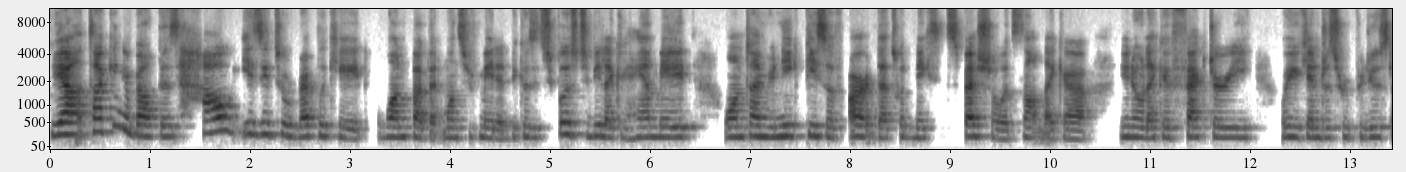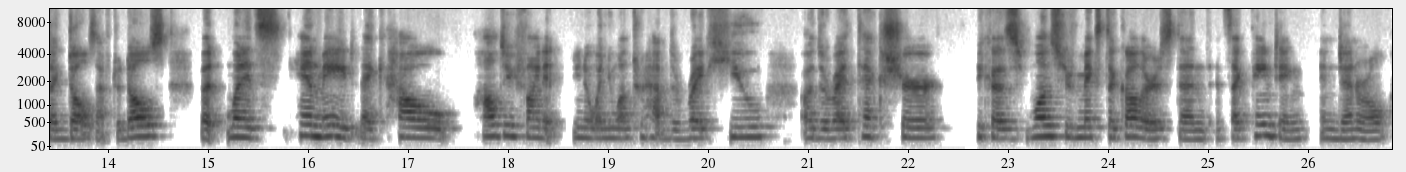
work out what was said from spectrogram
yeah, talking about this, how easy to replicate one puppet once you've made it? Because it's supposed to be like a handmade, one-time unique piece of art. That's what makes it special. It's not like a, you know, like a factory where you can just reproduce like dolls after dolls. But when it's handmade, like how how do you find it? You know, when you want to have the right hue or the right texture, because once you've mixed the colors, then it's like painting in general.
